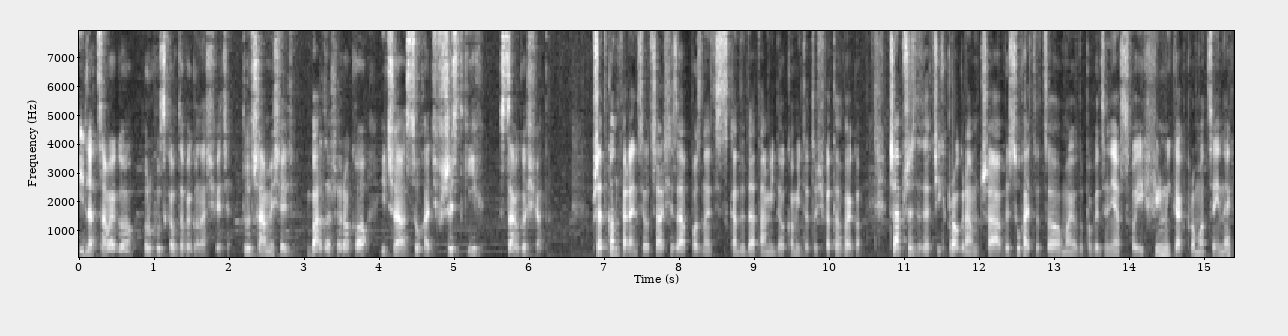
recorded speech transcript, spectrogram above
i dla całego ruchu skautowego na świecie. Tu trzeba myśleć bardzo szeroko i trzeba słuchać wszystkich z całego świata. Przed konferencją trzeba się zapoznać z kandydatami do Komitetu Światowego. Trzeba przeczytać ich program, trzeba wysłuchać to, co mają do powiedzenia w swoich filmikach promocyjnych,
